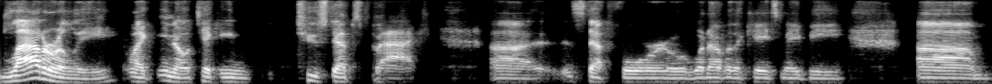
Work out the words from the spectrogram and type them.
laterally, like, you know, taking two steps back, uh, step forward, or whatever the case may be. Um,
